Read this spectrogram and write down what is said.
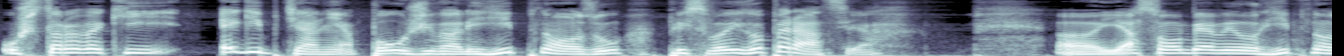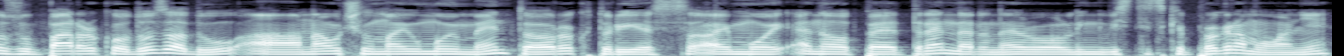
Už starovekí egyptiania používali hypnózu pri svojich operáciách. Eh, ja som objavil hypnozu pár rokov dozadu a naučil ma ju môj mentor, ktorý je aj môj NLP tréner, neurolingvistické programovanie.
